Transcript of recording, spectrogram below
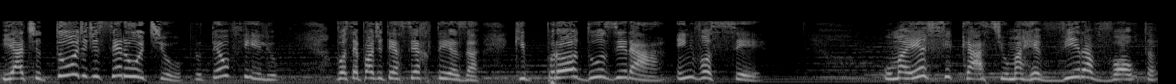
E a atitude de ser útil para o teu filho, você pode ter certeza que produzirá em você uma eficácia, uma reviravolta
